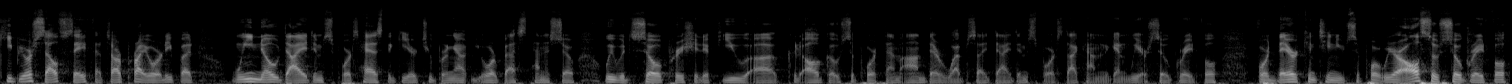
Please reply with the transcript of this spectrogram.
keep yourself safe. That's our priority, but we know Diadem Sports has the gear to bring out your best tennis. So we would so appreciate if you uh, could all go support them on their website, diademsports.com. And again, we are so grateful for their continued support. We are also so grateful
